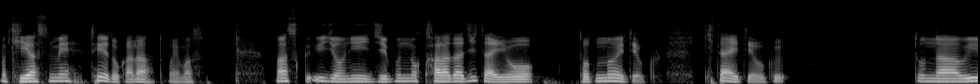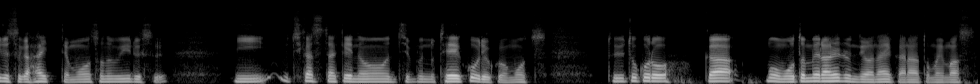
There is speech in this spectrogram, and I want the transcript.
まあ、気休め程度かなと思います。マスク以上に自分の体自体を整えておく、鍛えておく。どんなウイルスが入ってもそのウイルスに打ち勝つだけの自分の抵抗力を持つ。というところがもう求められるんではないかなと思います。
